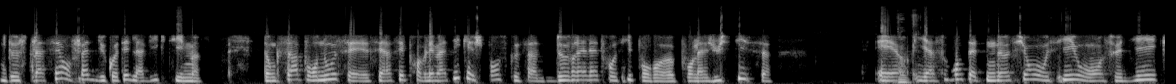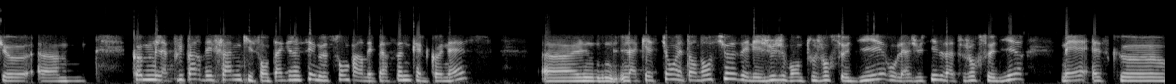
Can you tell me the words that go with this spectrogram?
de se placer en fait du côté de la victime. Donc ça pour nous c'est c'est assez problématique et je pense que ça devrait l'être aussi pour euh, pour la justice. Et Donc- il y a souvent cette notion aussi où on se dit que euh, comme la plupart des femmes qui sont agressées le sont par des personnes qu'elles connaissent, euh, la question est tendancieuse et les juges vont toujours se dire, ou la justice va toujours se dire, mais est-ce que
